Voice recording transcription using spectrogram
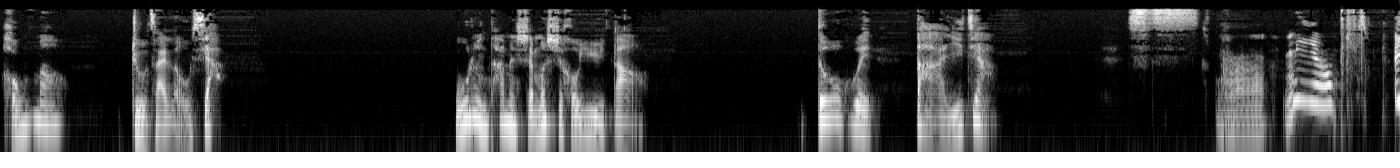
红猫住在楼下。无论他们什么时候遇到，都会打一架。喵！哎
